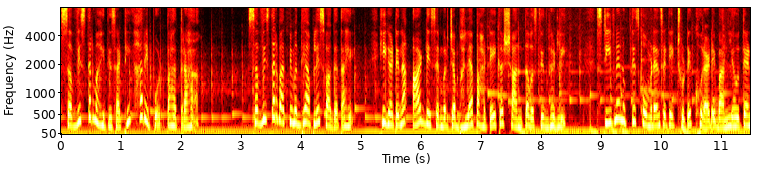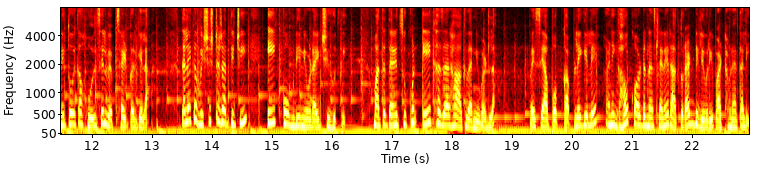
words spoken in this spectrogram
सविस्तर माहितीसाठी हा रिपोर्ट पाहत रहा. सविस्तर बातमीमध्ये आपले स्वागत आहे. ही घटना आठ डिसेंबरच्या भल्या पहाटे एका शांत वस्तीत घडली. स्टीव्हने नुकतीच कोंबड्यांसाठी एक छोटे खुराडे बांधले होते आणि तो एका होलसेल वेबसाईटवर गेला. त्याला एका विशिष्ट जातीची एक कोंबडी निवडायची होती. मात्र त्याने चुकून एक हजार हा आकडा निवडला. पैसे आपोआप कापले गेले आणि घाऊक ऑर्डर नसल्याने रातोरात डिलिव्हरी पाठवण्यात आली.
